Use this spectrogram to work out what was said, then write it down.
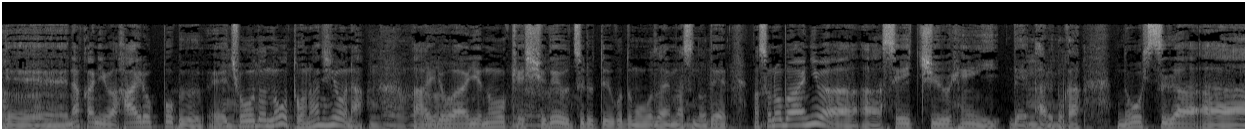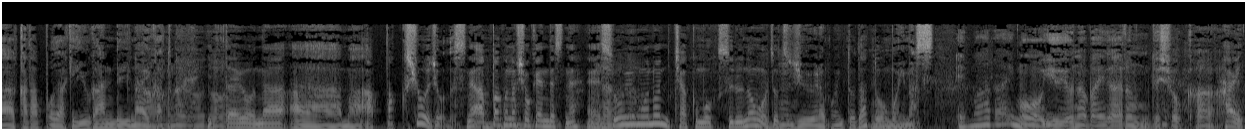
えー、中には灰色っぽく、えー、ちょうど脳と同じような、うん、色合いの血腫で映るということもございますので、まあ、その場合には成虫変異であるとか、うん、脳室があ片っぽだけ歪んでいないかと。いったようなあ、まあ、圧迫症状ですね、圧迫の所見ですね、うん、そういうものに着目するのも一つ重要なポイントだと思います。MRI も有用な場合があるんでしょうか？はい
